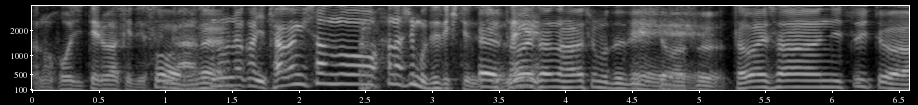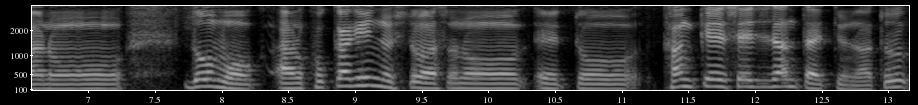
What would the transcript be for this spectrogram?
あの報じてるわけですが、そ、ね,、の中に高木さんの話も出てきてるんですよね、高木さんの話も出てきてます、えー、高木さんについては、あのどうもあの国会議員の人はその、えーと、関係政治団体っていうのは総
